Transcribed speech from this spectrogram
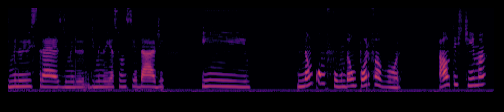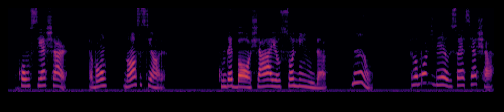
diminuir o estresse, diminuir, a sua ansiedade. E não confundam, por favor, autoestima com se achar, tá bom? Nossa Senhora, com deboche, ah, eu sou linda. Não, pelo amor de Deus, isso é se achar,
